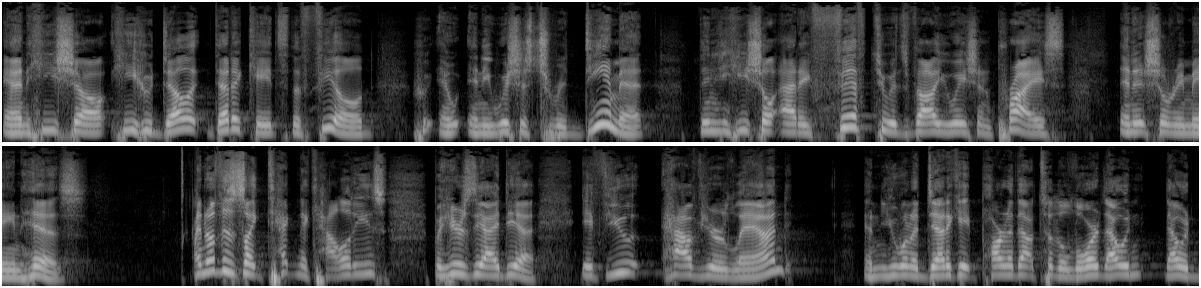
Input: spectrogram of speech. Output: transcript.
And he shall he who de- dedicates the field who, and he wishes to redeem it, then he shall add a fifth to its valuation price, and it shall remain his. I know this is like technicalities, but here's the idea. If you have your land and you want to dedicate part of that to the Lord, that would, that would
